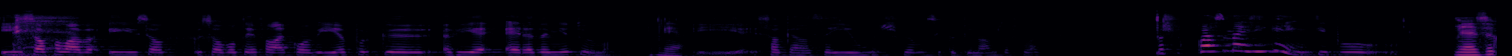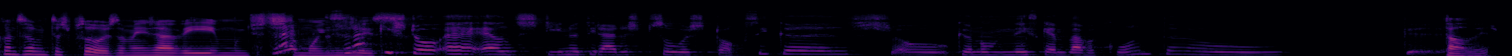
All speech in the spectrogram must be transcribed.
E só falava, e só, só voltei a falar com a Bia porque a Bia era da minha turma. Yeah. E só que ela saiu, mas mesmo assim continuámos a falar. Mas quase mais ninguém, tipo. É, isso aconteceu a muitas pessoas, também já vi muitos Será, testemunhos será disso. que isto é, é o destino a tirar as pessoas tóxicas? Ou que eu não, nem sequer me dava conta? Ou. que Talvez.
